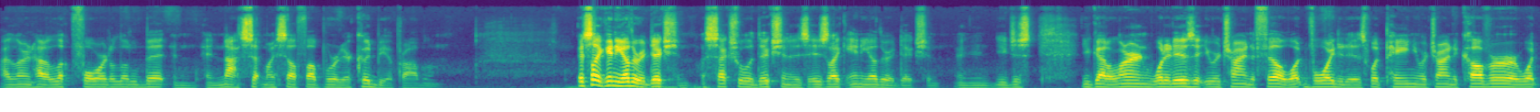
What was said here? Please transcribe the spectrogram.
I learned how to look forward a little bit and, and not set myself up where there could be a problem. It's like any other addiction. A sexual addiction is, is like any other addiction. And you, you just, you got to learn what it is that you were trying to fill, what void it is, what pain you were trying to cover, or what,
